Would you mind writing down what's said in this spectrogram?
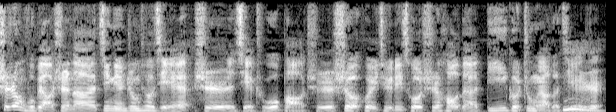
市政府表示呢，今年中秋节是解除保持社会距离措施后的第一个重要的节日，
